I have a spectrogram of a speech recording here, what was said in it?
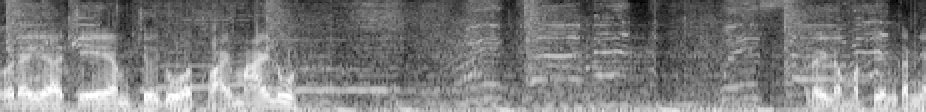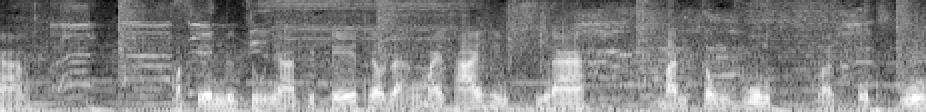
ở đây trẻ em chơi đùa thoải mái luôn đây là mặt tiền căn nhà này. Mặt tiền được chủ nhà thiết kế theo dạng mái thái hình chữ A, ban công vuông và cột vuông.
